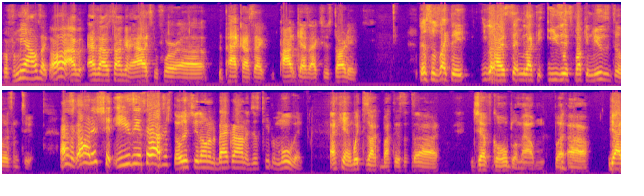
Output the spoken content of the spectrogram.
but for me, I was like, oh, I, as I was talking to Alex before uh, the podcast podcast actually started, this was like the you guys sent me like the easiest fucking music to listen to. I was like, oh, this shit easy as hell. I just throw this shit on in the background and just keep it moving. I can't wait to talk about this uh, Jeff Goldblum album. But uh, yeah,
